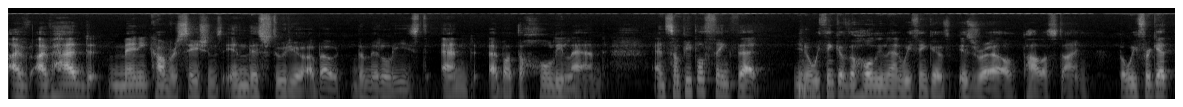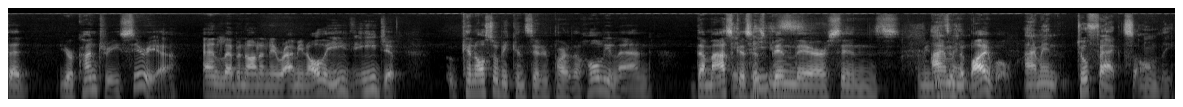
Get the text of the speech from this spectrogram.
I've, I've had many conversations in this studio about the Middle East and about the Holy Land. And some people think that, you know, we think of the Holy Land, we think of Israel, Palestine, but we forget that your country, Syria, and Lebanon and Iraq, I mean, all the E- Egypt, can also be considered part of the Holy Land. Damascus It has been there since, I mean, it's I in the Bible. I mean, two facts only.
